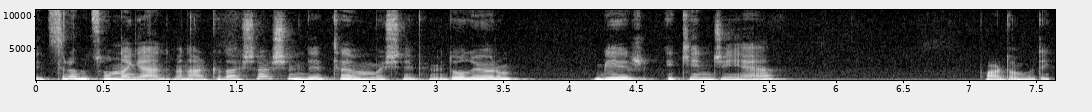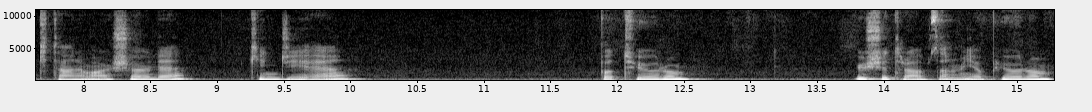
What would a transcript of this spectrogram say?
Evet sıramın sonuna geldim ben arkadaşlar. Şimdi tığımın başına ipimi doluyorum. Bir ikinciye pardon burada iki tane var. Şöyle ikinciye batıyorum. Üçlü trabzanımı yapıyorum.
